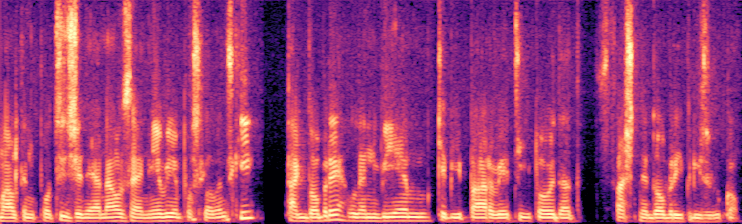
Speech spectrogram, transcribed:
mal ten pocit, že ja naozaj neviem po slovensky tak dobre, len viem, keby pár vetí povedať strašne dobrý prízvukom.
